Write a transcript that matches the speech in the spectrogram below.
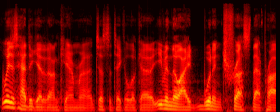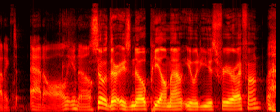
we just had to get it on camera just to take a look at it, even though I wouldn't trust that product at all, you know. So there is no PL mount you would use for your iPhone.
